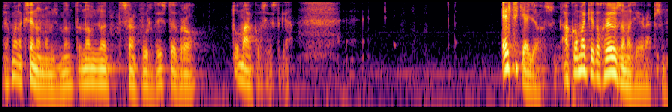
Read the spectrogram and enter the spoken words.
έχουμε ένα ξένο νόμισμα, το νόμισμα της Φραγκφούρτης, το ευρώ, το Μάρκο ουσιαστικά. Έτσι κι αλλιώς, ακόμα και το χρέος να μας διαγράψουν,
